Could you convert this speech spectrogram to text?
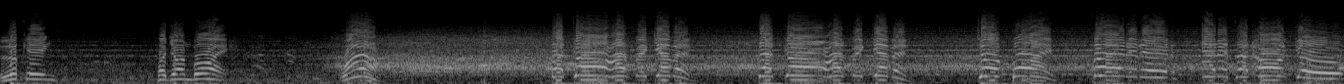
Looking for John Boye. Wow! The goal has been given! The goal has been given! John Boye fired it in, and it's an own goal.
